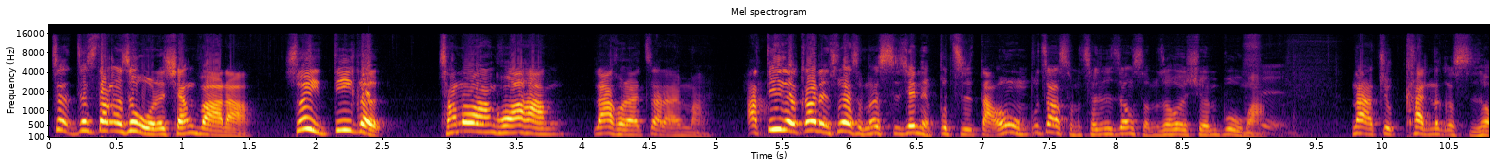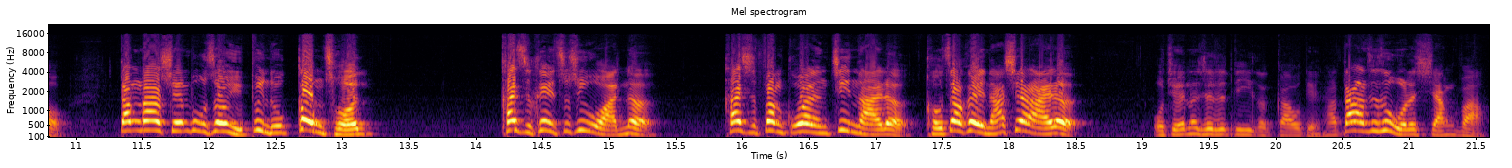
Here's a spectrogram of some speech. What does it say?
这这当然是我的想法啦。所以第一个长隆行、华行拉回来再来买。啊，第一个高点出在什么时间点不知道，因为我们不知道什么陈时中什么时候会宣布嘛，那就看那个时候，当他宣布说与病毒共存，开始可以出去玩了，开始放国外人进来了，口罩可以拿下来了，我觉得那就是第一个高点。哈。当然这是我的想法，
